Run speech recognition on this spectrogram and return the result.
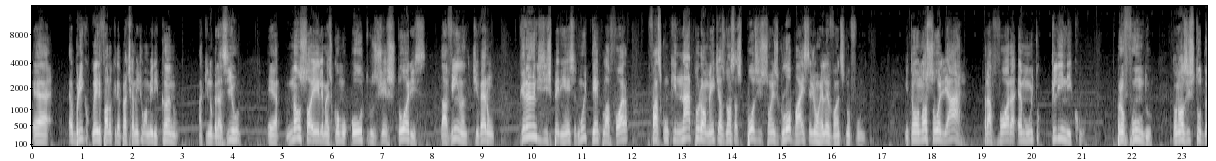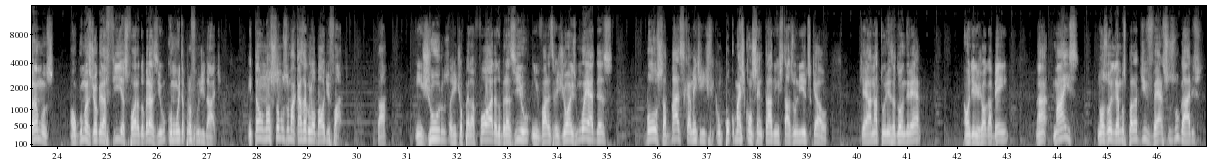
É, eu brinco com ele, falo que ele é praticamente um americano aqui no Brasil. É, não só ele, mas como outros gestores da Vinland tiveram grandes experiências, muito tempo lá fora, faz com que naturalmente as nossas posições globais sejam relevantes no fundo. Então o nosso olhar para fora é muito clínico, profundo. Então nós estudamos algumas geografias fora do Brasil com muita profundidade. Então nós somos uma casa global de fato, tá? Em juros, a gente opera fora do Brasil, em várias regiões, moedas, bolsa, basicamente a gente fica um pouco mais concentrado em Estados Unidos, que é, o, que é a natureza do André, onde ele joga bem, né? mas nós olhamos para diversos lugares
